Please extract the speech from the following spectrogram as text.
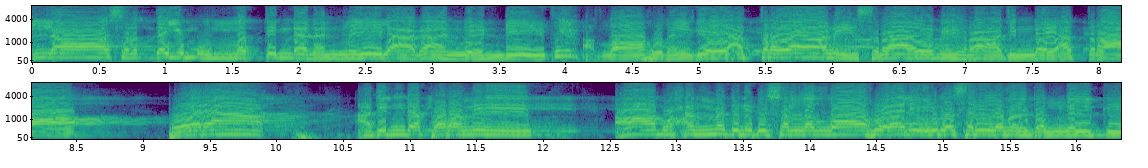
എല്ലാ ശ്രദ്ധയും ഉമ്മത്തിന്റെ നന്മയിലാകാൻ വേണ്ടി അള്ളാഹു നൽകിയ യാത്രയാണ് ഇസ്രായേൽ മിറാജിന്റെ യാത്ര. പോരാ അതിന്റെ പുറമേ ആ മുഹമ്മദ് നബി സല്ലല്ലാഹു അലൈഹി വസല്ലമ തങ്ങൾക്ക്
